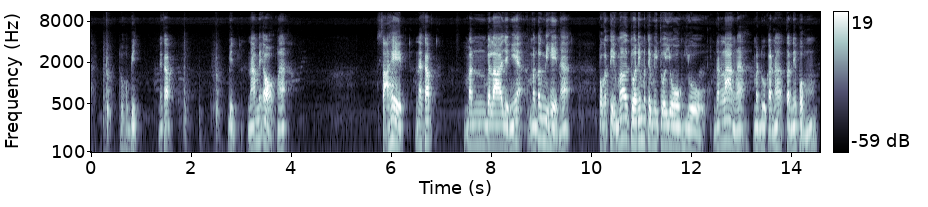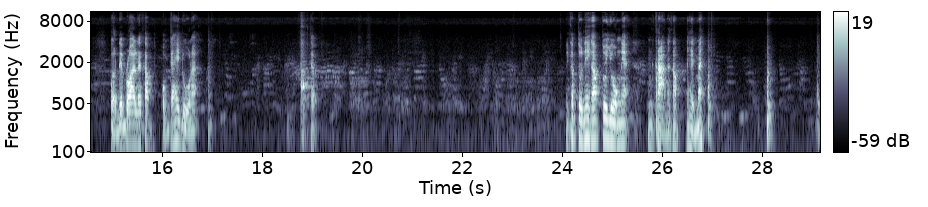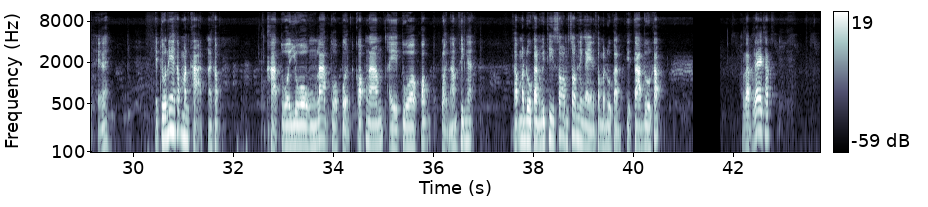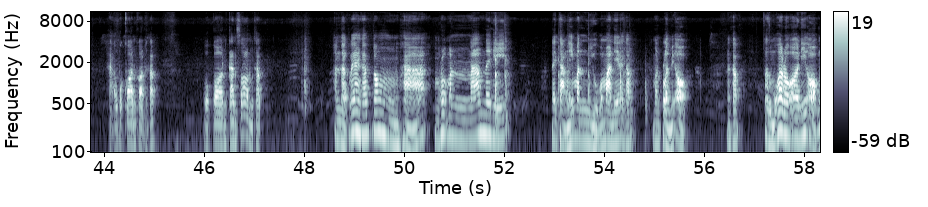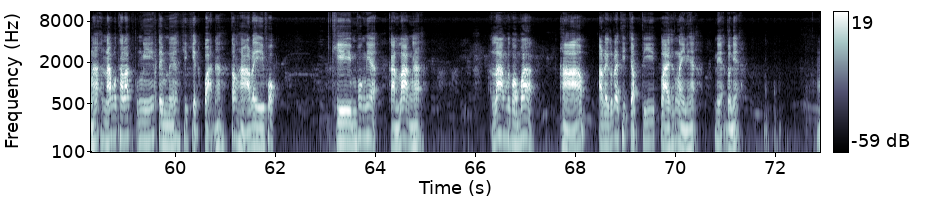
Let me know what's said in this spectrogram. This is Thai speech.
ดูเขาบิดนะครับ บิดน้ำไม่ออกนะสาเหตุนะครับ มันเวลาอย่างเงี้ย มันต้องมีเหตุนะปกติเมื่อตัวนี้มันจะมีตัวโยงอยู่ด้านล่างนะมาดูกันนะตอนนี้ผม เปิดเรียบร้อยแล้วครับ ผมจะให้ดูนะครับ นี่ครับตัวนี้ครับตัวโยงเนี่ยมันขาดนะครับเห็นไหมเห็นไหมไอตัวนี้ครับมันขาดนะครับ ขาดตัวโยงลากตัวเปิดก๊อกน้ำไอตัวก๊อกปล่อยน้ำทิ้งอะครับมาดูกันวิธีซ่อมซ่อมยังไงนะครับมาดูกันติดตามดูครับอันดับแรกครับาอุปกรณ์ก่อนครับ อุปกรณ์การซ่อมนะครับ อันดับแรกครับต้องหา เพราะมันน้ำในนี้ ในถังนี้มันอยู่ประมาณนี้นะครับ มันปล่อยไม่ออกนะครับถ้าสมมติว่าเราเอาอันนี้ออกนะน้ำก็ทะลักตรงนี้เต็มเลยขี้เกียจกวาดนะต้องหาอะไรพวกครีมพวกเนี้ยการล่างนะฮะล่างหมายความว่า หาอะไรก็ได้ที่จับที่ปลายข้างในเนี่ยฮะเนี่ยตัวเนี้ย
